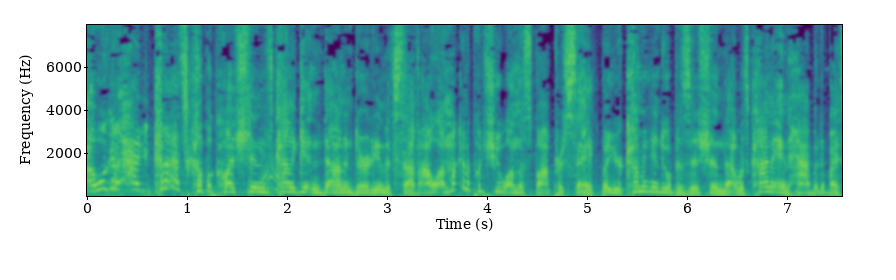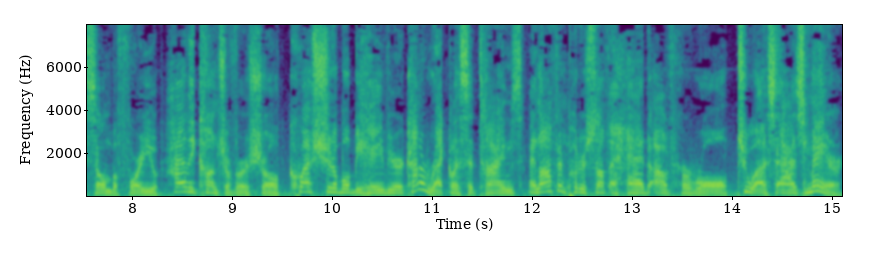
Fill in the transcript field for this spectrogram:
Uh, we're gonna, I, can I ask a couple questions, kind of getting down and dirty into stuff? I, I'm not going to put you on the spot per se, but you're coming into a position that was kind of inhabited by someone before you, highly controversial, questionable behavior, kind of reckless at times, and often put herself ahead of her role to us as mayor.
